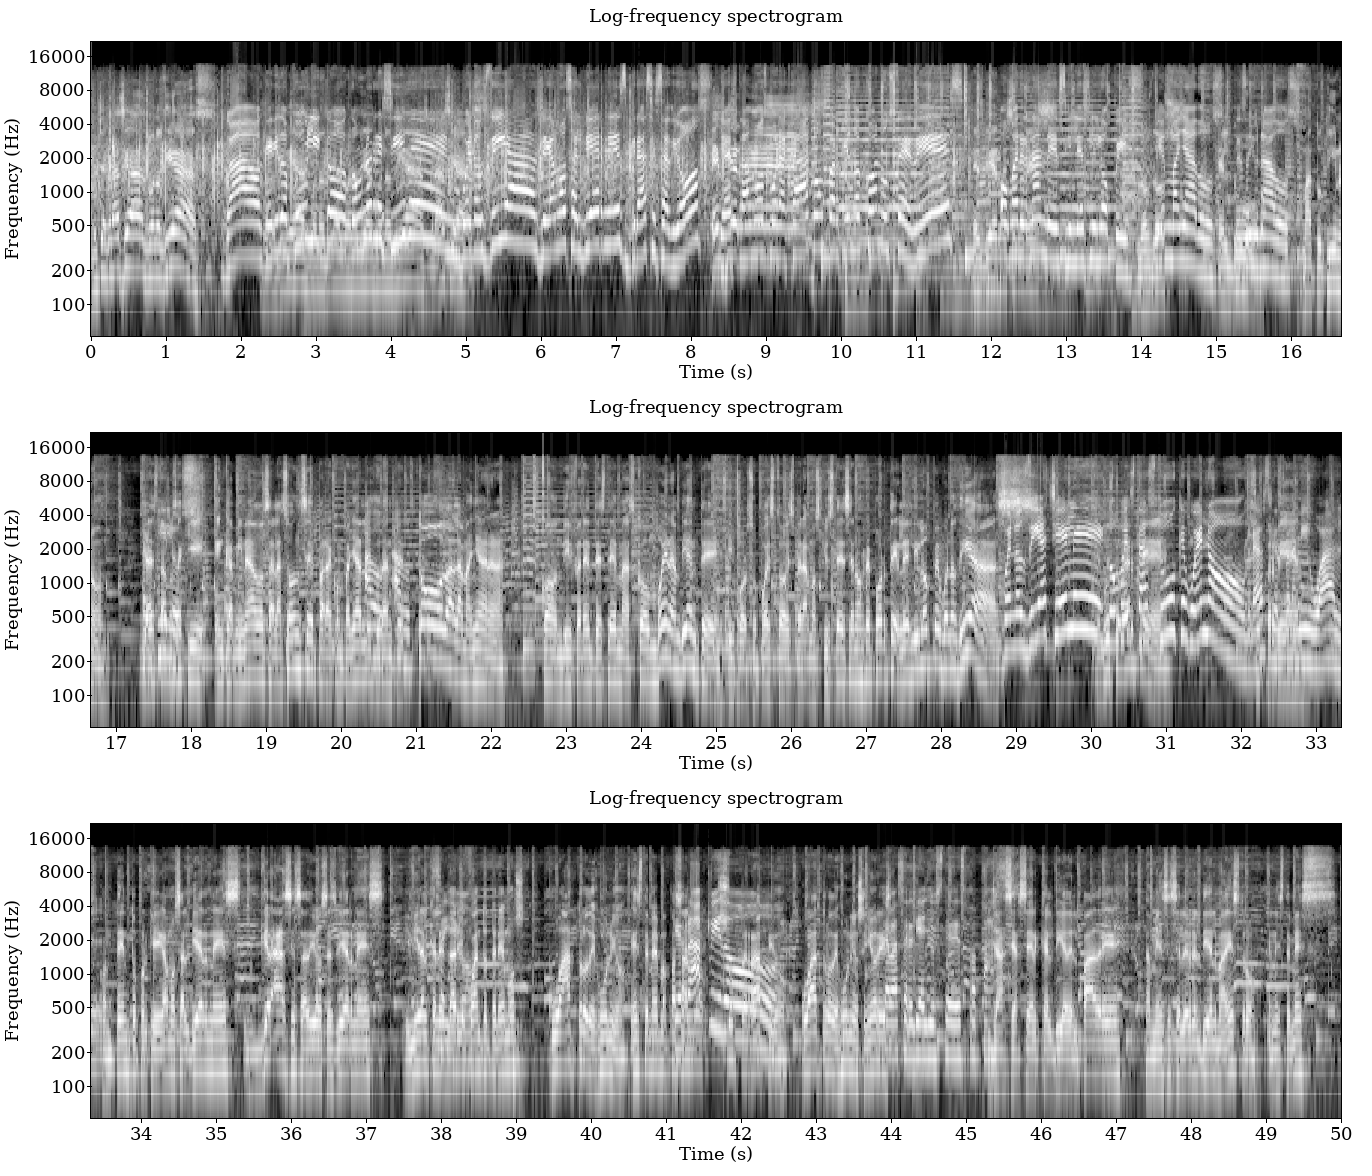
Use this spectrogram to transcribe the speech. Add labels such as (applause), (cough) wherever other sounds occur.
Muchas gracias, buenos días. Wow, querido público, ¿cómo nos reciben? buenos días, llegamos al viernes, gracias a Dios. ya estamos por acá compartiendo con ustedes. Es viernes. Omar Hernández y Leslie López. Los dos. Bien bañados, El dúo. desayunados. Matutino. Ya Tranquilos. estamos aquí encaminados a las 11 para acompañarles durante toda la mañana con diferentes temas, con buen ambiente y por supuesto esperamos que usted se nos reporte. Leslie López, buenos días. Buenos días, Chele. ¿Cómo verte. estás tú? Qué bueno. Gracias, para mí igual. Contento porque llegamos al viernes. Gracias a Dios es viernes. Y mira el calendario cuánto tenemos. 4 de junio. Este mes va pasando rápido! súper rápido. 4 de junio, señores. Ya va a ser el día de ustedes, papá. Ya se acerca el Día del Padre. También se celebra el Día del Maestro en este mes.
